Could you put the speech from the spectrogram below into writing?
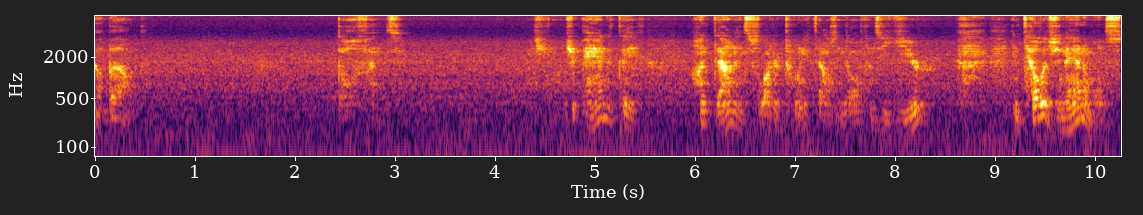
About dolphins. Did you know in Japan that they hunt down and slaughter 20,000 dolphins a year? Intelligent animals.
